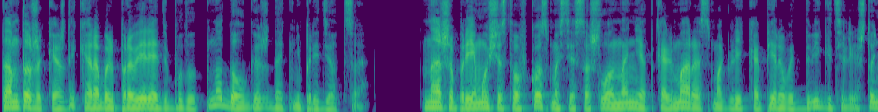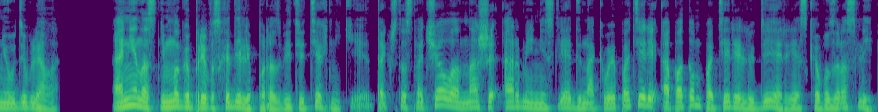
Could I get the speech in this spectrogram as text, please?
Там тоже каждый корабль проверять будут, но долго ждать не придется. Наше преимущество в космосе сошло на нет, кальмары смогли копировать двигатели, что не удивляло. Они нас немного превосходили по развитию техники, так что сначала наши армии несли одинаковые потери, а потом потери людей резко возросли.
